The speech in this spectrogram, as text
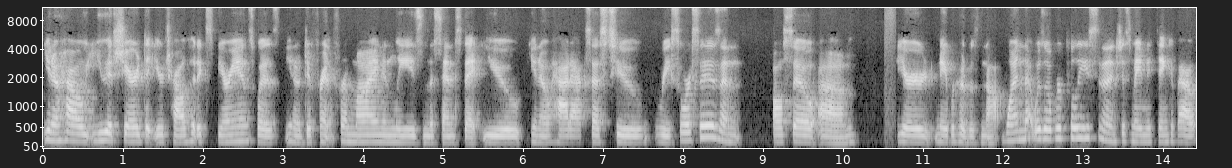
you know, how you had shared that your childhood experience was, you know, different from mine and Lee's in the sense that you, you know, had access to resources and also um, your neighborhood was not one that was over policed and it just made me think about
